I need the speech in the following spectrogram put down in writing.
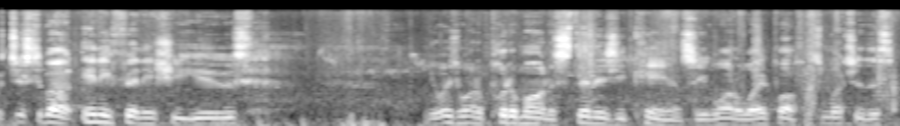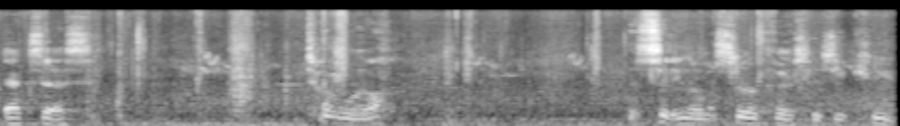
With just about any finish you use, you always want to put them on as thin as you can. So you want to wipe off as much of this excess tung oil that's sitting on the surface as you can.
